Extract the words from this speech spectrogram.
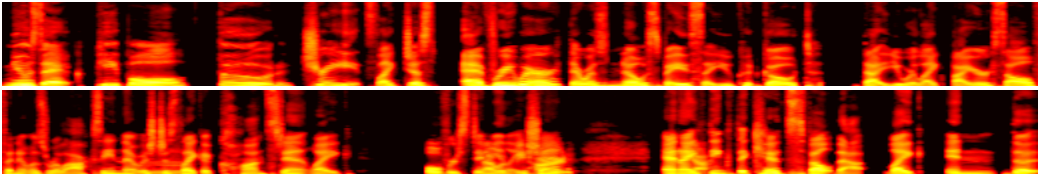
music, people, food, treats, like just everywhere. There was no space that you could go to that you were like by yourself and it was relaxing. That was just Mhm. like a constant like That would be overstimulation. And I Yeah. think the kids felt that like in the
